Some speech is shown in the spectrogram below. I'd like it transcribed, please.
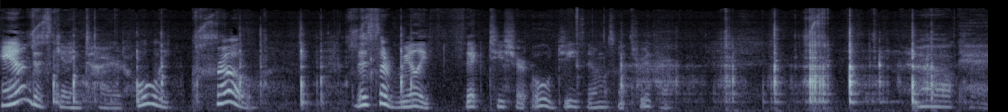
hand is getting tired. Holy crow. This is a really thick t-shirt. Oh geez, I almost went through there. Okay.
